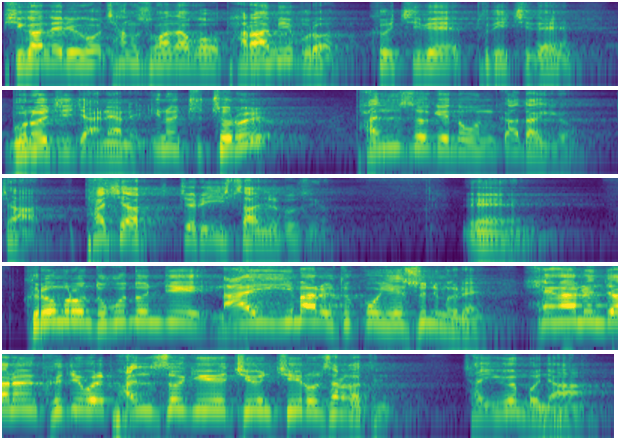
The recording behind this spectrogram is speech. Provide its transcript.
비가 내리고 장수가 나고 바람이 불어 그 집에 부딪히되 무너지지 아니하는 이는 주초를 반석에 놓은 까닭이요. 자, 다시 앞절에 24절 보세요. 예. 그러므로 누구든지 나의 이 말을 듣고 예수님을 그래 행하는 자는 그 집을 반석 위에 지은 지혜로운 사람 같으니. 자, 이건 뭐냐?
